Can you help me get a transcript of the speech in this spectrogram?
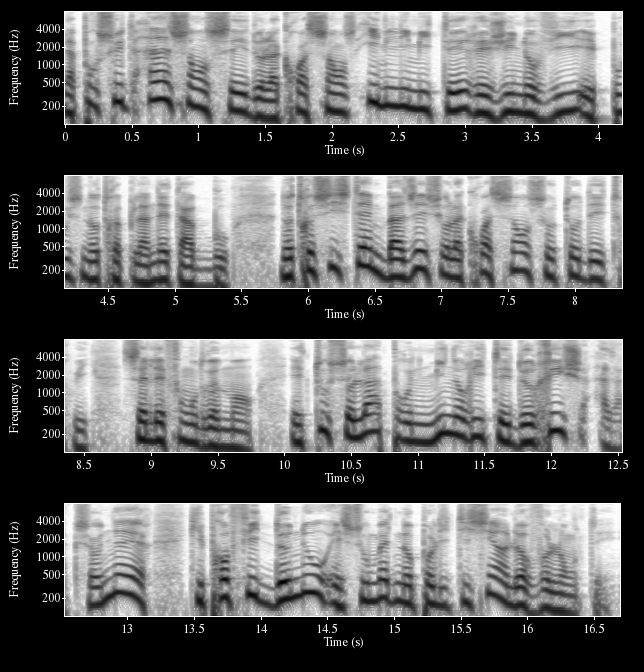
La poursuite insensée de la croissance illimitée régit nos vies et pousse notre planète à bout. Notre système basé sur la croissance autodétruit, c'est l'effondrement. Et tout cela pour une minorité de riches actionnaires qui profitent de nous et soumettent nos politiciens à leur volonté.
